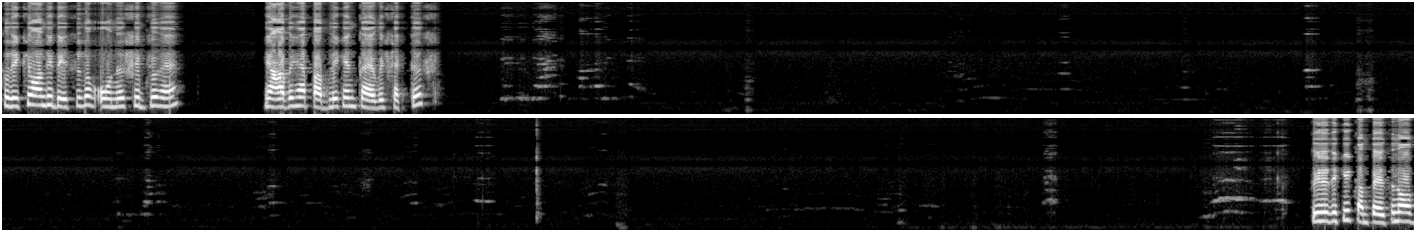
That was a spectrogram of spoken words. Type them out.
तो देखिए on the basis of ownership जो है, यहाँ पे है पब्लिक एंड प्राइवेट सेक्टर्स फिर देखिए comparison of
